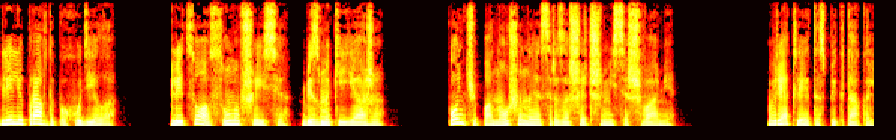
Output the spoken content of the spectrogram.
Лили правда похудела. Лицо осунувшееся, без макияжа, пончо поношенное с разошедшимися швами. Вряд ли это спектакль.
